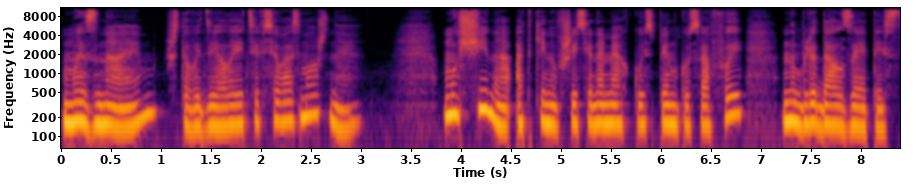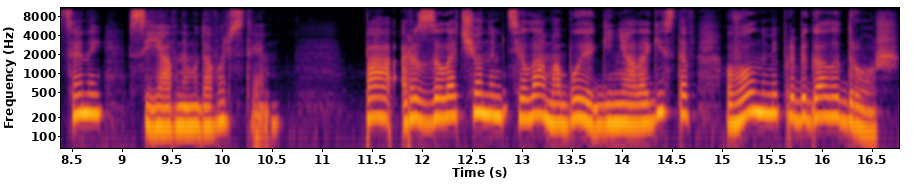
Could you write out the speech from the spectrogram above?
«Мы знаем, что вы делаете все возможное». Мужчина, откинувшийся на мягкую спинку Софы, наблюдал за этой сценой с явным удовольствием. По раззолоченным телам обоих генеалогистов волнами пробегала дрожь.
